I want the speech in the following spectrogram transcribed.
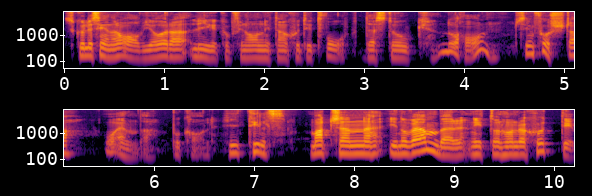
skulle senare avgöra ligacupfinalen 1972 där Stoke då har sin första och enda pokal hittills. Matchen i november 1970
